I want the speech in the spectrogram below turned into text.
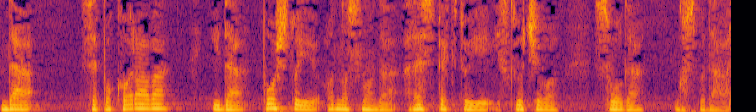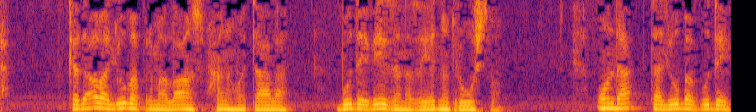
da se pokorava i da poštuje, odnosno da respektuje isključivo svoga gospodara. Kada ova ljubav prema Allahu subhanahu wa ta'ala bude vezana za jedno društvo, onda ta ljubav bude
